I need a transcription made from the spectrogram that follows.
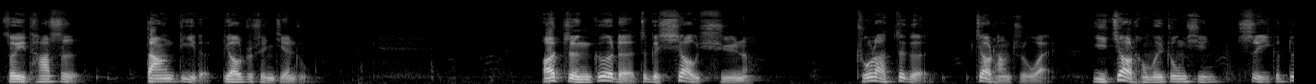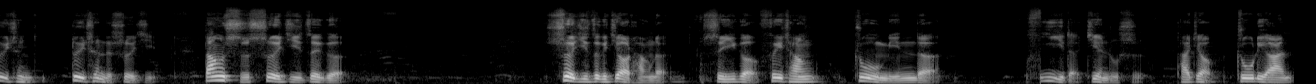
所以它是当地的标志性建筑。而整个的这个校区呢，除了这个教堂之外，以教堂为中心是一个对称对称的设计。当时设计这个设计这个教堂的是一个非常著名的意的建筑师。她叫朱利安·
